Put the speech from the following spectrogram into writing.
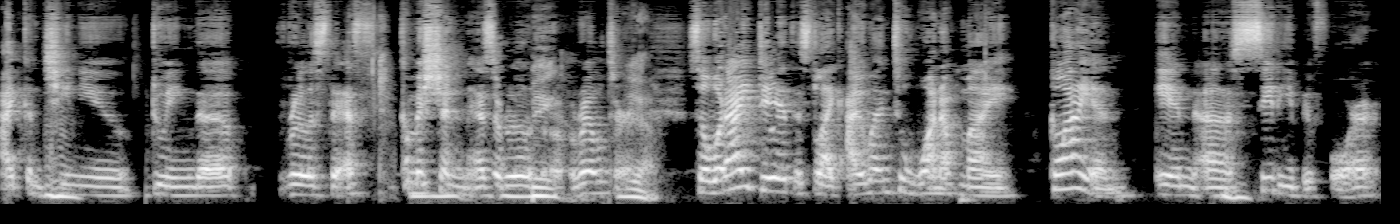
I continue doing the real estate as commission as a, real, Big. realtor. Yeah. So what I did is like I went to one of my client in a Mhm. Citi before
